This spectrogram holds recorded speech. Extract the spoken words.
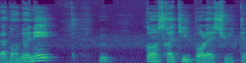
abandonnée. Qu'en sera-t-il pour la suite?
